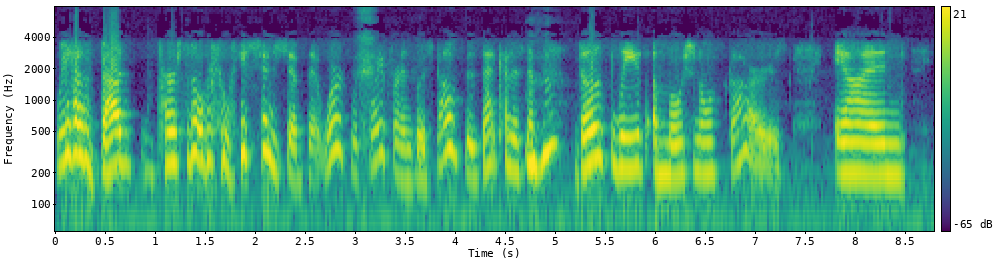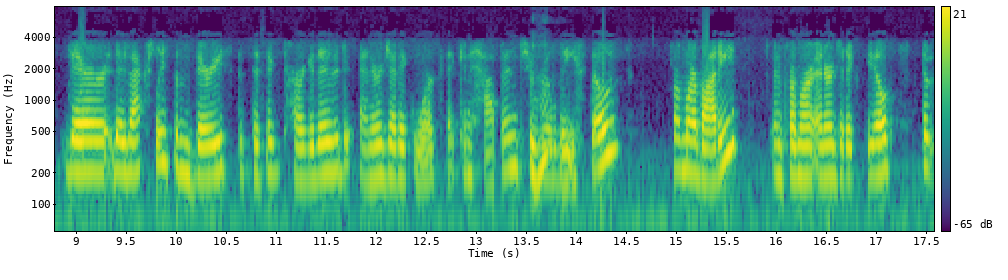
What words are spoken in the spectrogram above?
we have bad personal relationships at work with boyfriends, with spouses, that kind of stuff. Mm-hmm. Those leave emotional scars. And there, there's actually some very specific targeted energetic work that can happen to mm-hmm. release those from our body and from our energetic field and,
